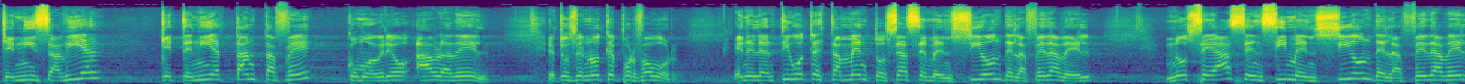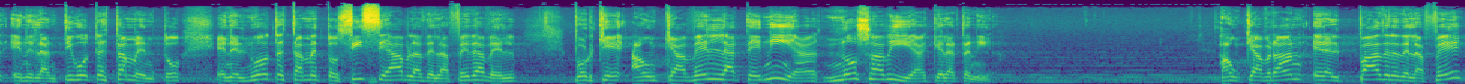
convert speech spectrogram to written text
que ni sabía que tenía tanta fe como Hebreo habla de él. Entonces note por favor, en el Antiguo Testamento se hace mención de la fe de Abel, no se hace en sí mención de la fe de Abel en el Antiguo Testamento, en el Nuevo Testamento sí se habla de la fe de Abel, porque aunque Abel la tenía, no sabía que la tenía. Aunque Abraham era el padre de la fe,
